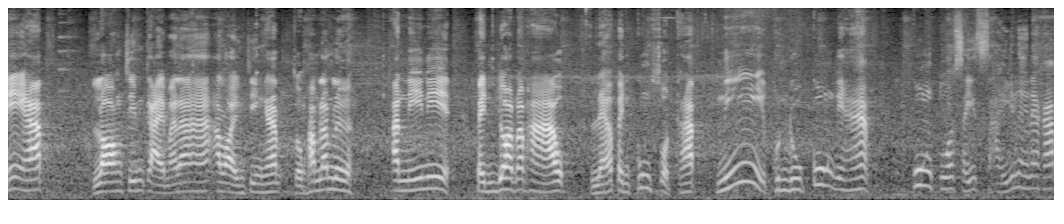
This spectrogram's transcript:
นี่ครับ ลองชิมไก่มาแล้วฮะ อร่อยจริงๆครับ สมคำล่ำลือ อันนี้นี่เป็นยอดมะพร้าว แล้วเป็นกุ้งสดครับ นี่คุณดูกุ้งนี่ฮะ กุ้งตัวใส ๆ เลยนะครับ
